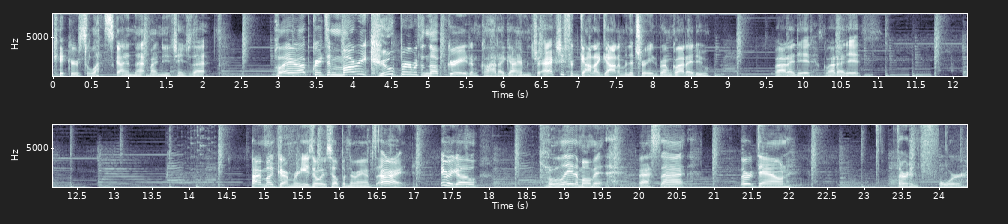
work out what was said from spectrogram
Kicker's the last guy in that. Might need to change that. Player upgrade to Mari Cooper with an upgrade. I'm glad I got him in trade. I actually forgot I got him in the trade, but I'm glad I do. Glad I did. Glad I did. Ty Montgomery. He's always helping the Rams. All right. Here we go. Play the moment. Fast that. Third down. Third and four.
